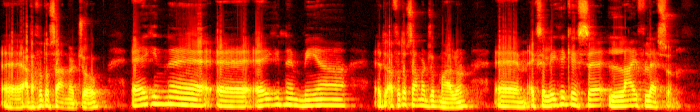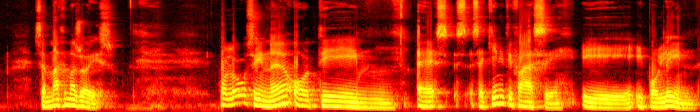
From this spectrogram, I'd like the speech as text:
Ε, από αυτό το summer job έγινε, ε, έγινε μία... αυτό το summer job μάλλον ε, εξελίχθηκε σε life lesson, σε μάθημα ζωής. Ο λόγος είναι ότι ε, σε εκείνη τη φάση η, η Πολύν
